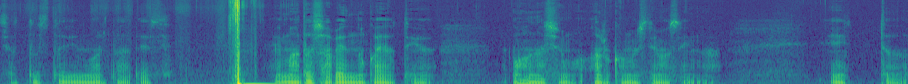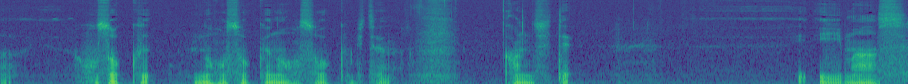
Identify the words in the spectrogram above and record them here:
ちょっとストリームワルターです。えまだ喋んのかよっていうお話もあるかもしれませんが。えっと補足の補足の補足みたいな感じで言います。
